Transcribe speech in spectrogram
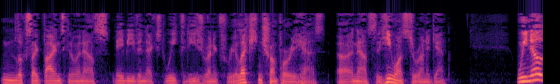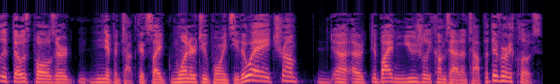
looks like Biden's going to announce maybe even next week that he's running for reelection. Trump already has uh, announced that he wants to run again. We know that those polls are nip and tuck. It's like one or two points either way. Trump, uh, uh, Biden usually comes out on top, but they're very close.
